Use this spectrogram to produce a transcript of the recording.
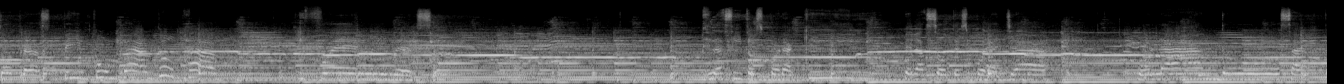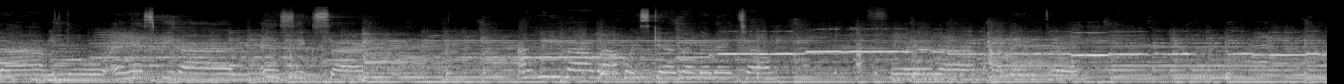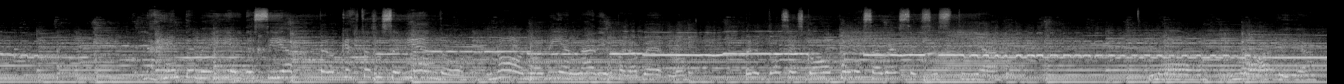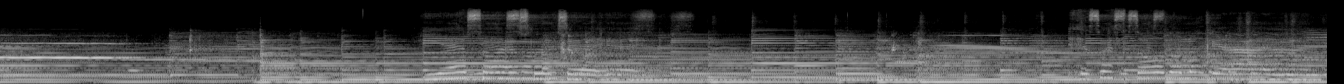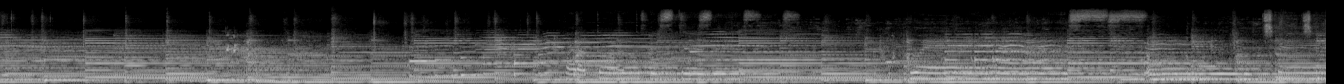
nosotras, pim pum pam pum pam, y fue el universo. Pedacitos por aquí, pedazotes por allá. Eso es todo lo que hay. Para todos ustedes. Buenas noches.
